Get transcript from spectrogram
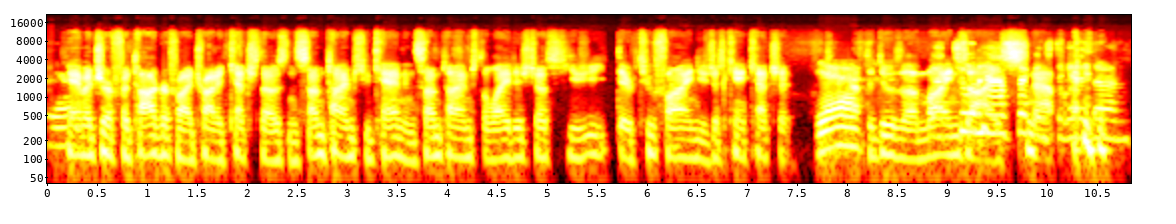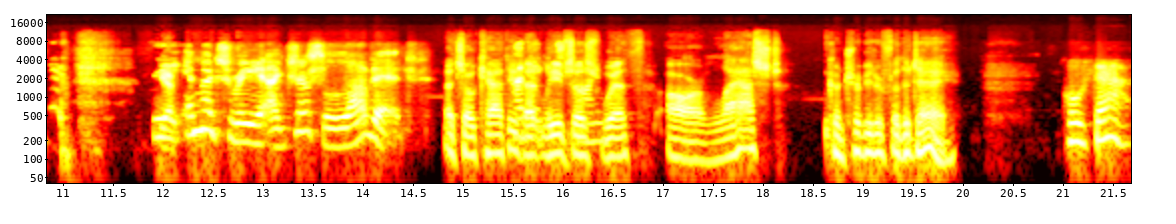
yeah. amateur photographer, I try to catch those, and sometimes you can, and sometimes the light is just you. They're too fine; you just can't catch it. Yeah, You Yeah. have to do the mind's two and a eye half seconds snap. to get it done. The Yeah. imagery, I just love it. And so, Kathy, I that leaves us with our last contributor for the day, Who's that?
